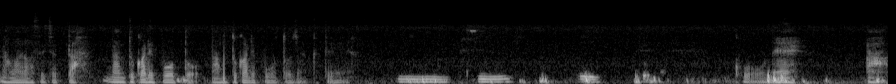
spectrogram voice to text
名前忘れちゃった。なんとかレポート。なんとかレポートじゃなくて、こうね、あ、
